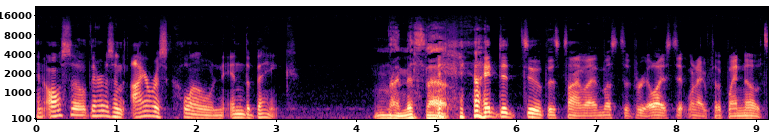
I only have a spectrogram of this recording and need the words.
And also, there is an iris clone in the bank. Mm, I missed that. I did too this time. I must have realized it when I took my notes.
